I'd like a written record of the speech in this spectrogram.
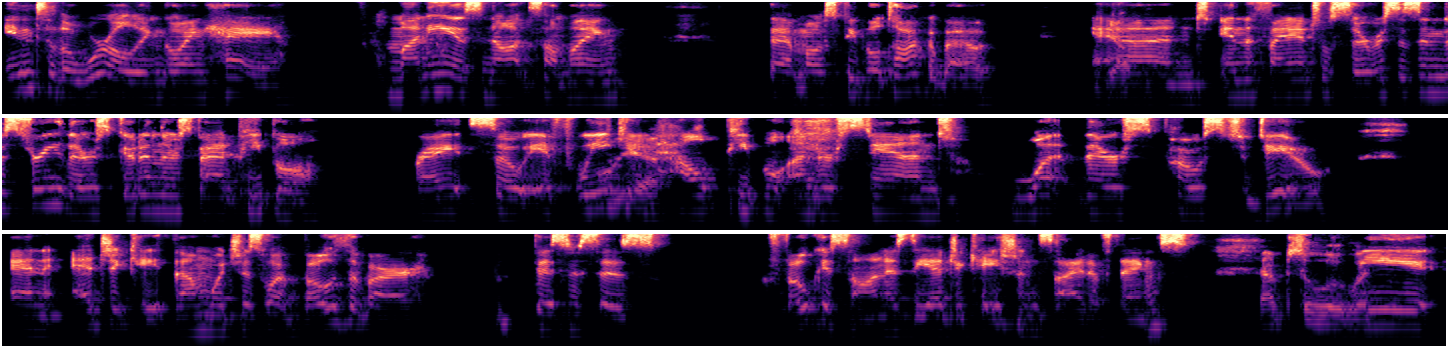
into the world and going, hey, money is not something that most people talk about. And yep. in the financial services industry, there's good and there's bad people, right? So if we oh, can yeah. help people understand what they're supposed to do, and educate them, which is what both of our businesses focus on is the education side of things. Absolutely. We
